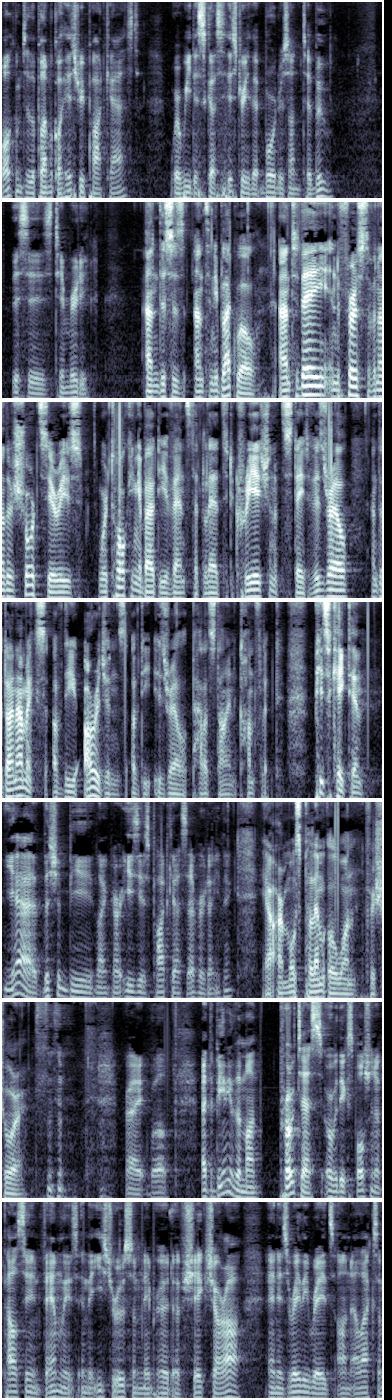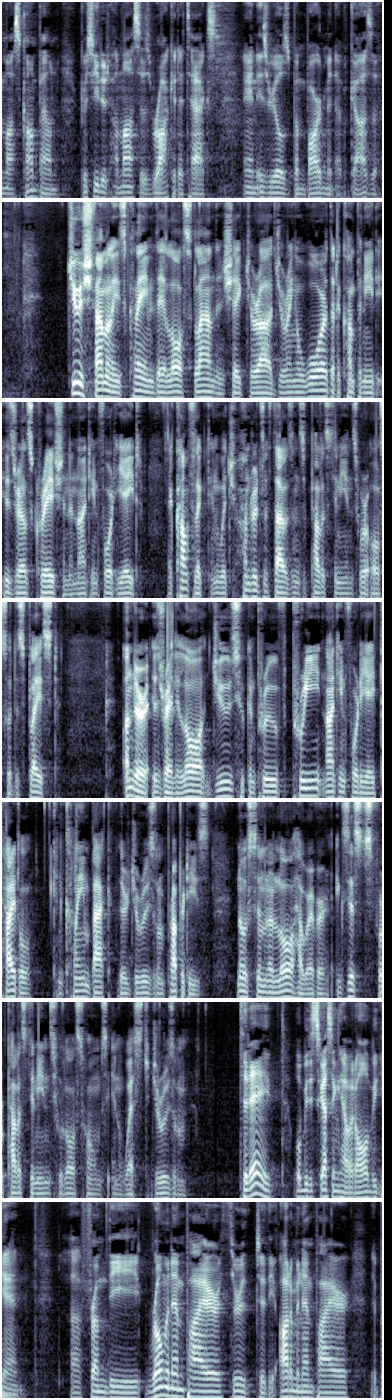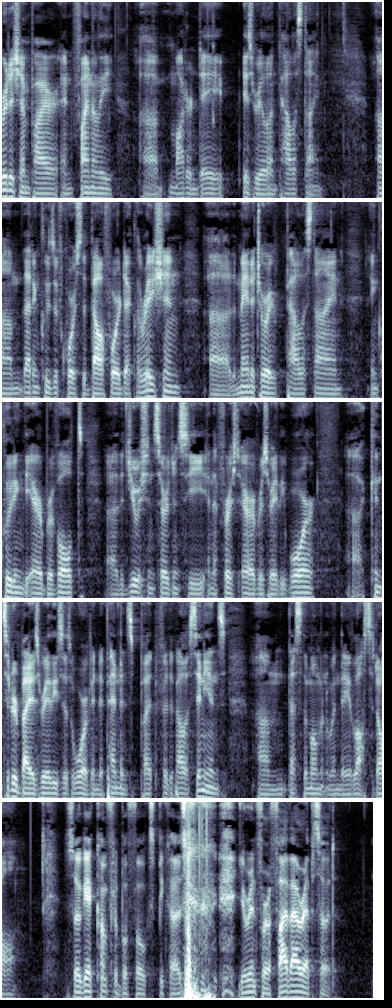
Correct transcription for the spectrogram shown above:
Welcome to the Polemical History Podcast, where we discuss history that borders on taboo. This is Tim Rudy. And this is Anthony Blackwell. And today, in the first of another short series, we're talking about the events that led to the creation of the State of Israel and the dynamics of the origins of the Israel Palestine conflict. Piece of cake, Tim. Yeah, this should be like our easiest podcast ever, don't you think? Yeah, our most polemical one, for sure. right. Well, at the beginning of the month, protests over the expulsion of Palestinian families in the East Jerusalem neighborhood of Sheikh Jarrah and Israeli raids on Al Aqsa Mosque compound preceded Hamas's rocket attacks and Israel's bombardment of Gaza. Jewish families claim they lost land in Sheikh Jarrah during a war that accompanied Israel's creation in 1948, a conflict in which hundreds of thousands of Palestinians were also displaced. Under Israeli law, Jews who can prove pre 1948 title can claim back their Jerusalem properties. No similar law, however, exists for Palestinians who lost homes in West Jerusalem. Today, we'll be discussing how it all began uh, from the Roman Empire through to the Ottoman Empire, the British Empire, and finally uh, modern day Israel and Palestine. Um, that includes, of course, the Balfour Declaration, uh, the Mandatory Palestine, including the Arab Revolt, uh, the Jewish insurgency, and the First Arab Israeli War, uh, considered by Israelis as a war of independence, but for the Palestinians, um, that's the moment when they lost it all. So get comfortable, folks, because you're in for a five hour episode.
